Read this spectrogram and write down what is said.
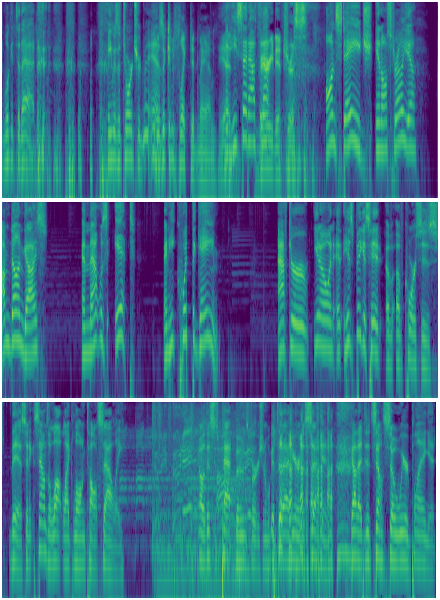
we'll get to that. he was a tortured man. He was a conflicted man. He But had he said after varied interests. on stage in Australia, I'm done, guys. And that was it. And he quit the game. After, you know, and and his biggest hit, of, of course, is this, and it sounds a lot like Long Tall Sally. Oh, this is Pat Boone's version. We'll get to that here in a second. God, that did sound so weird playing it.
